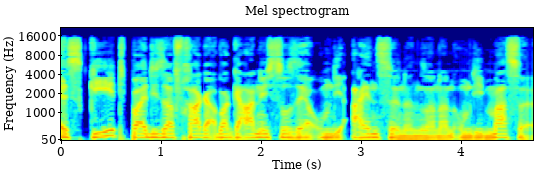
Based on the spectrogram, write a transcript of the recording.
Es geht bei dieser Frage aber gar nicht so sehr um die Einzelnen, sondern um die Masse.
